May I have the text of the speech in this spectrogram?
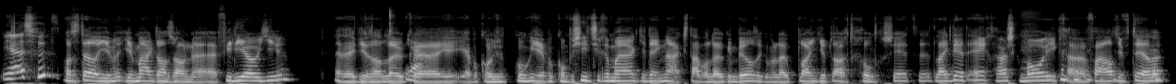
Ja, is goed. Want stel, je, je maakt dan zo'n eh videootje. En dan heb je dan leuk, Ja. eh, je, je hebt een, je hebt een compositie gemaakt. Je denkt, nou, ik sta wel leuk in beeld. Ik heb een leuk plantje op de achtergrond gezet. Het lijkt net echt hartstikke mooi. Ik ga een verhaaltje vertellen.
